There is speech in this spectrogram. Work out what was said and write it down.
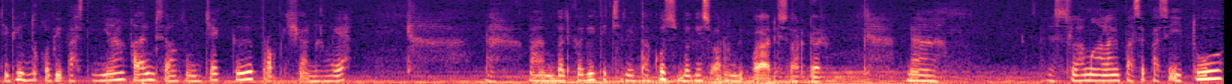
jadi untuk lebih pastinya kalian bisa langsung cek ke profesional ya. Nah balik lagi ke ceritaku sebagai seorang bipolar disorder. Nah setelah mengalami fase-fase itu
